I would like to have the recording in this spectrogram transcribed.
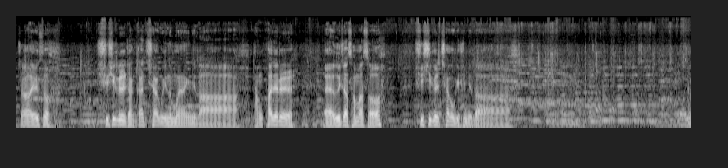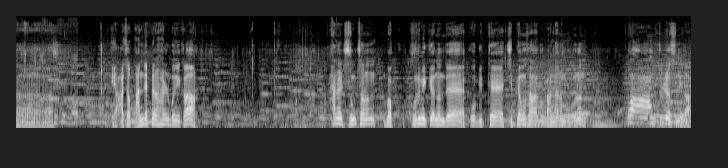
자, 여기서 휴식을 잠깐 취하고 있는 모양입니다. 방파제를 에, 의자 삼아서 휴식을 취하고 계십니다. 자, 야, 저 반대편 하늘 보니까 하늘 중천은 뭐 구름이 꼈는데 그 밑에 지평선하고 만나는 부분은 뻥 뚫렸습니다.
